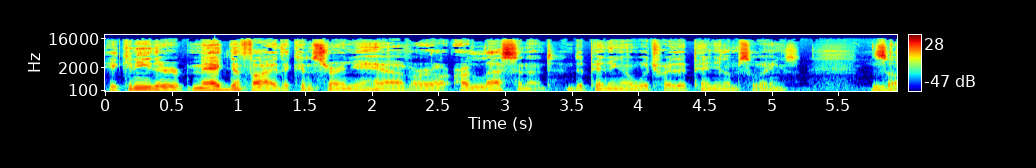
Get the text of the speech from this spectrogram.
it can either magnify the concern you have or, or lessen it, depending on which way the pendulum swings. So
